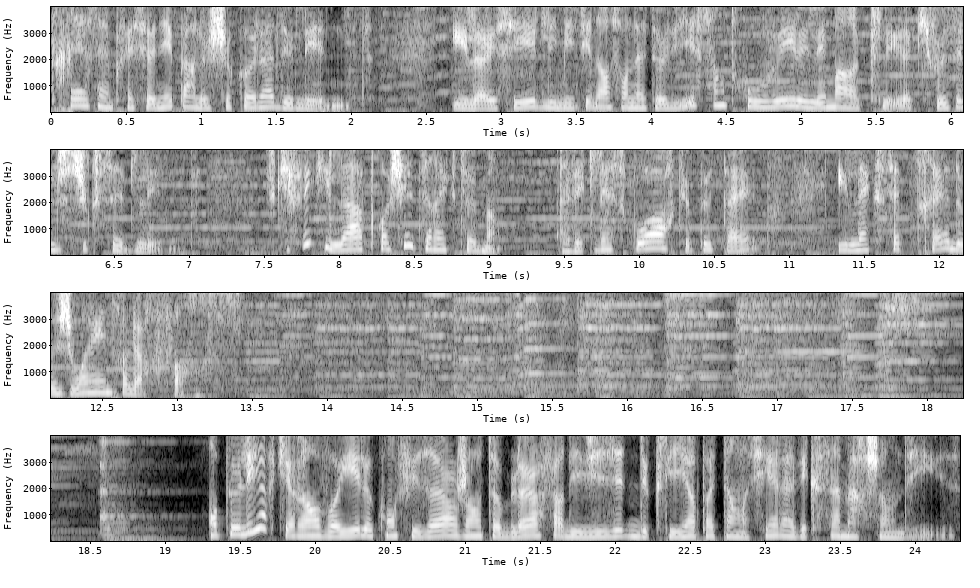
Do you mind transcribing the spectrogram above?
très impressionné par le chocolat de Lindt. Il a essayé de l'imiter dans son atelier sans trouver l'élément clé qui faisait le succès de Lindt. Ce qui fait qu'il l'a approché directement, avec l'espoir que peut-être il accepterait de joindre leurs forces. On peut lire qu'il aurait envoyé le confiseur Jean Tobler faire des visites de clients potentiels avec sa marchandise.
